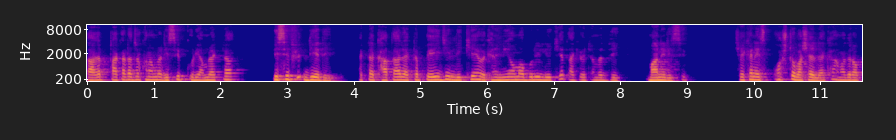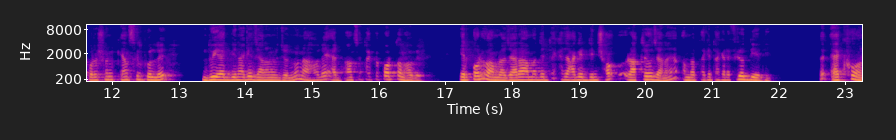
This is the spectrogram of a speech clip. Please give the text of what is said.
তার টাকাটা যখন আমরা রিসিভ করি, আমরা একটা রিসিপ্ট দিয়ে দিই। একটা খাতার একটা পেজে লিখে, ওইখানে নিয়মাবলী লিখে তাকে ওইটা আমরা দিই মানি রিসিপ্ট। সেখানে স্পষ্ট ভাষায় লেখা, আমাদের অপারেশন ক্যান্সেল করলে দুই একদিন আগে জানানোর জন্য না হলে অ্যাডভান্সের টাকা কর্তন হবে। এরপরেও আমরা যারা আমাদের দেখা যায় আগের দিন রাত্রেও জানায় আমরা তাকে টাকাটা ফেরত দিয়ে দিই। তো এখন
